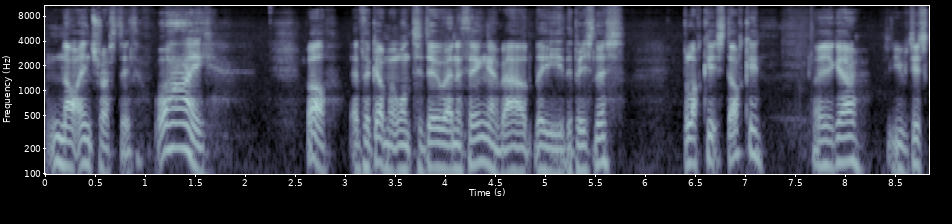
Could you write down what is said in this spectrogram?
not interested. Why? Well, if the government want to do anything about the, the business, block its docking. There you go. You've just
